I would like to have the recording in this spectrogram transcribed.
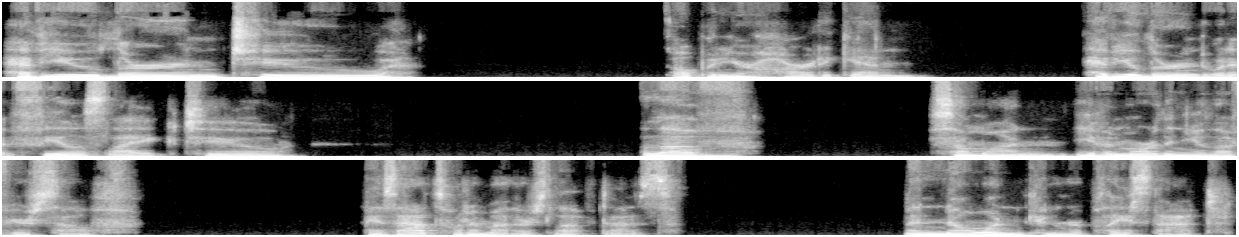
Have you learned to open your heart again? Have you learned what it feels like to love someone even more than you love yourself? Because that's what a mother's love does. And no one can replace that.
